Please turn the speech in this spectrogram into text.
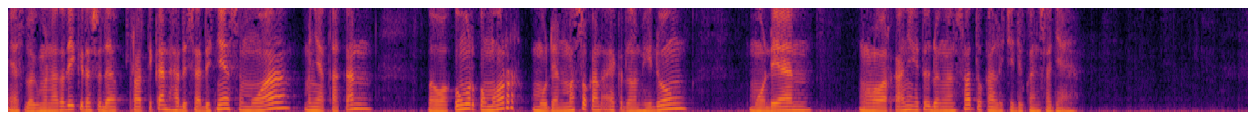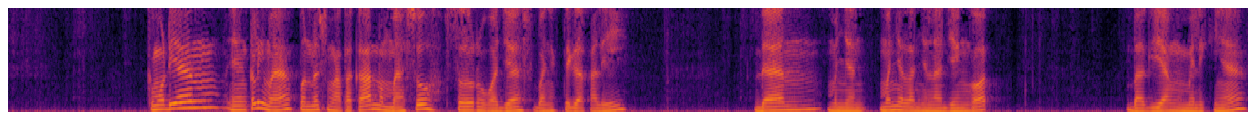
Ya, sebagaimana tadi kita sudah perhatikan hadis-hadisnya semua menyatakan bahwa kumur-kumur kemudian masukkan air ke dalam hidung, kemudian mengeluarkannya itu dengan satu kali cidukan saja. Kemudian yang kelima, penulis mengatakan membasuh seluruh wajah sebanyak tiga kali dan menyela-nyela jenggot bagi yang memilikinya.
